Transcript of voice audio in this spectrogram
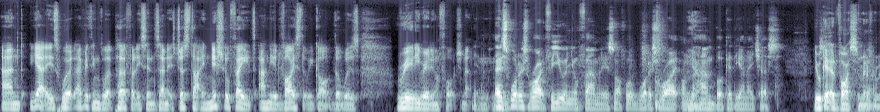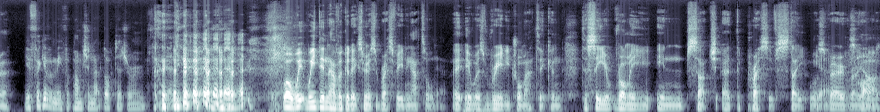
And yeah, it's worked. Everything's worked perfectly since then. It's just that initial phase and the advice that we got that mm. was really, really unfortunate. Mm-hmm. It's what is right for you and your family. It's not for what is right on the handbook at the NHS. You'll get advice from everywhere. You've forgiven me for punching that doctor during. Well, we, we didn't have a good experience of breastfeeding at all. It, it was really traumatic, and to see Romy in such a depressive state was Yeah, very was very hard. hard.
